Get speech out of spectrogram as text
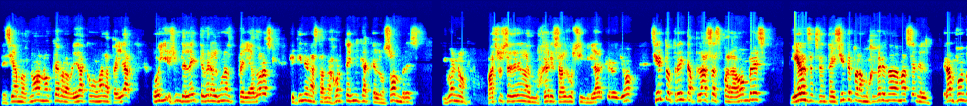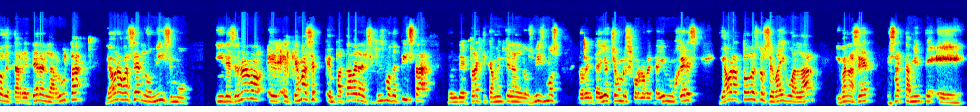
decíamos, no, no, qué barbaridad, cómo van a pelear. Hoy es un deleite ver algunas peleadoras que tienen hasta mejor técnica que los hombres. Y bueno, va a suceder en las mujeres algo similar, creo yo. 130 plazas para hombres y eran 67 para mujeres nada más en el gran fondo de carretera en la ruta. Y ahora va a ser lo mismo. Y desde luego, el, que más empataba era el ciclismo de pista, donde prácticamente eran los mismos, 98 hombres por 91 mujeres, y ahora todo esto se va a igualar y van a ser exactamente eh,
